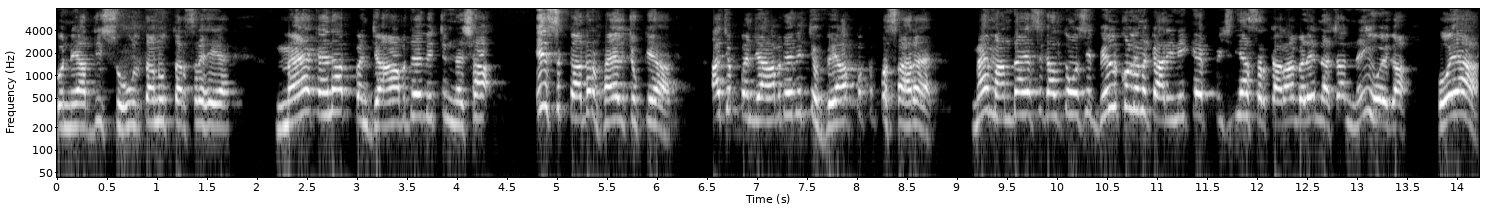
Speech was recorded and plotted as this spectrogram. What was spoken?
ਬੁਨਿਆਦੀ ਸਹੂਲਤਾਂ ਨੂੰ ਤਰਸ ਰਹੇ ਆ ਮੈਂ ਕਹਿੰਦਾ, ਪੰਜਾਬ ਦੇ ਵਿੱਚ ਨਸ਼ਾ ਇਸ ਕਦਰ ਫੈਲ ਚੁੱਕਿਆ। ਅੱਜ ਪੰਜਾਬ ਦੇ ਵਿੱਚ ਵਿਆਪਕ ਪਸਾਰਾ ਹੈ। ਮੈਂ ਮੰਨਦਾ ਇਸ ਗੱਲ ਤੋਂ ਅਸੀਂ ਬਿਲਕੁਲ ਇਨਕਾਰੀ ਨਹੀਂ ਕਿ ਪਿਛਲੀਆਂ ਸਰਕਾਰਾਂ ਵੇਲੇ ਨਸ਼ਾ ਨਹੀਂ ਹੋਏਗਾ। ਹੋਇਆ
